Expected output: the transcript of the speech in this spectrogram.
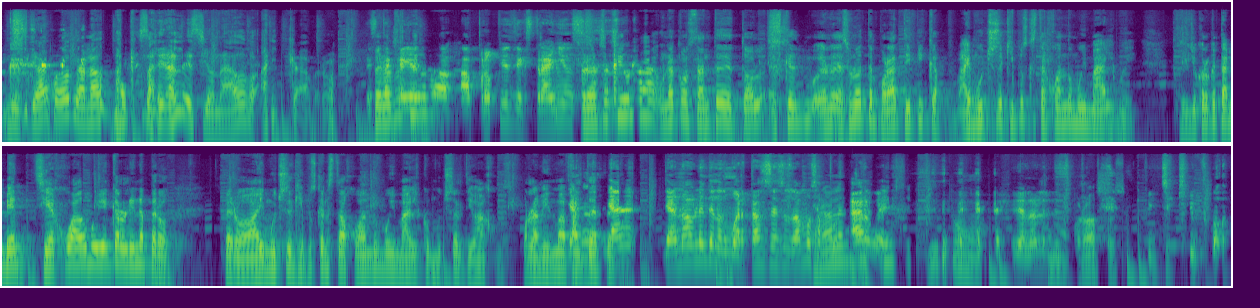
Ni siquiera juegos ganados para que saliera lesionado. Ay, cabrón. Está pero cayendo sido, a, a, propios y extraños. Pero eso ha sido una, una constante de todo. Es que es, es, una temporada típica. Hay muchos equipos que están jugando muy mal, güey. Yo creo que también sí ha jugado muy bien Carolina, pero pero hay muchos equipos que han estado jugando muy mal, con muchos altibajos, por la misma ya falta no, de... Ya, ya, no hablen de los muertazos esos, vamos ya a apuntar, güey. ya no hablen de ese pinche equipo.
